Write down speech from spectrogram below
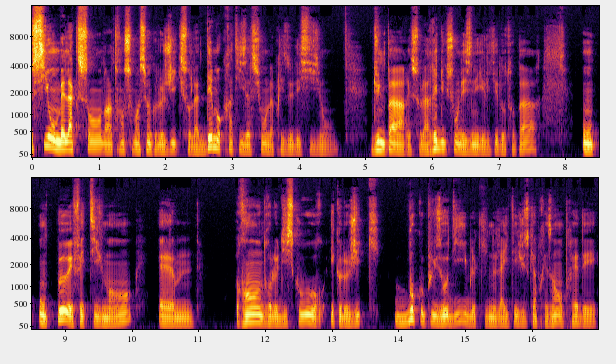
si on met l'accent dans la transformation écologique sur la démocratisation de la prise de décision, d'une part, et sur la réduction des inégalités d'autre part, on, peut effectivement euh, rendre le discours écologique beaucoup plus audible qu'il ne l'a été jusqu'à présent auprès des,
